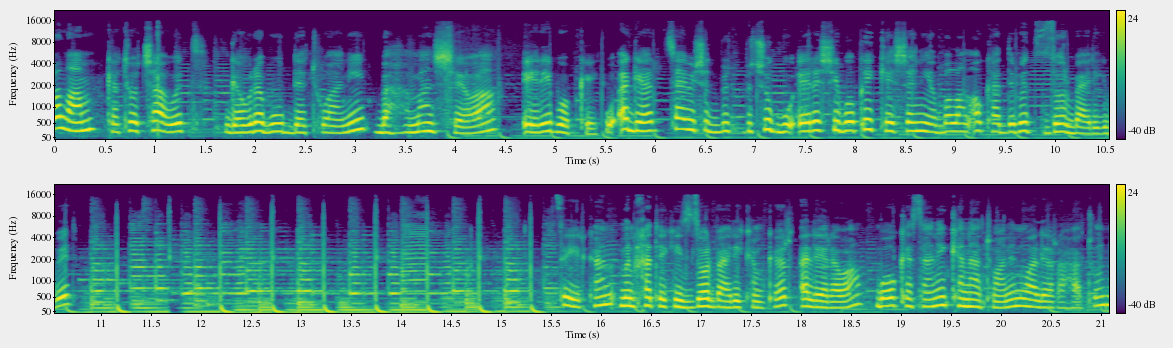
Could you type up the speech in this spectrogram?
بەڵام کە تۆ چاوت گەورە بوو دەتوانیت بە هەمان شێوە ئێرەی بۆ بکەیت و ئەگەر چاویشت بچووک بوو ئێرەشی بۆ بکەیت کێشە نییە بەڵام ئەو کات دەبێت زۆر باریک بێت. سیرکەن من خەتێکی زۆر باریکم کرد ئەلێرەوە بۆ کەسانی کە ناتوانن وا لێ ڕاهاتوون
